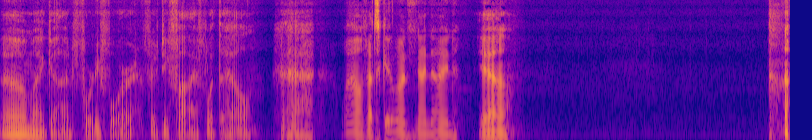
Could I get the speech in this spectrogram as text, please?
Oh my God, 44, 55. What the hell? wow, that's a good one. Nine nine. Yeah.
